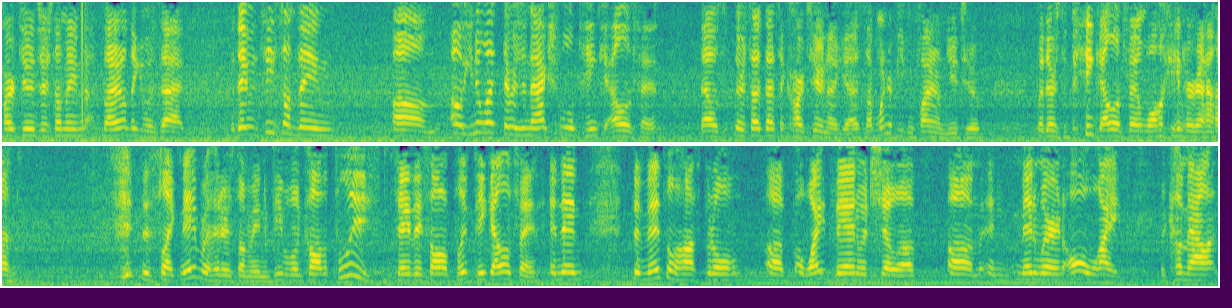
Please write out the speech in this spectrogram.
cartoons or something but I don't think it was that. But they would see something um, oh you know what? There was an actual pink elephant that was there's that's a cartoon I guess. I wonder if you can find it on YouTube. But there's a pink elephant walking around this like neighborhood or something, and people would call the police and say they saw a pink elephant, and then the mental hospital, uh, a white van would show up, um, and men wearing all white would come out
